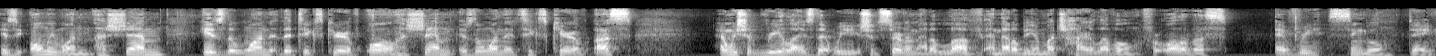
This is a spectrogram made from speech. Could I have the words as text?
is the only one. Hashem is the one that takes care of all. Hashem is the one that takes care of us. And we should realize that we should serve Him out of love, and that'll be a much higher level for all of us every single day.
